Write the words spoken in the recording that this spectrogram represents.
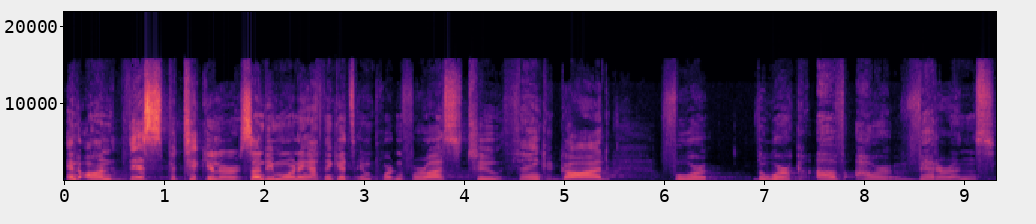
And on this particular Sunday morning, I think it's important for us to thank God for the work of our veterans,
